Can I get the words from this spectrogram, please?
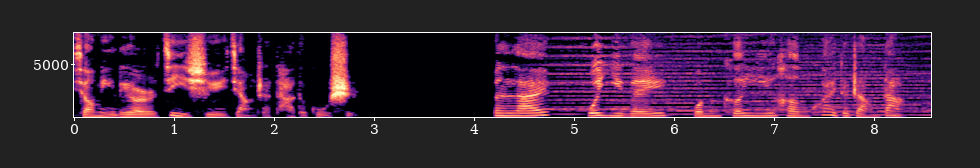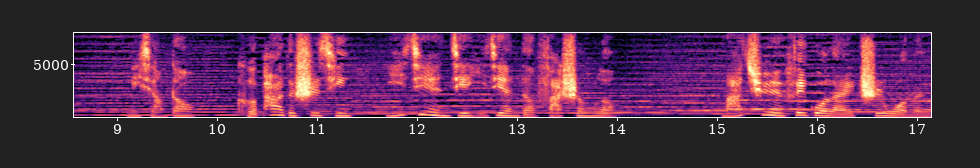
小米粒儿继续讲着他的故事。本来我以为我们可以很快的长大，没想到可怕的事情一件接一件的发生了。麻雀飞过来吃我们，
